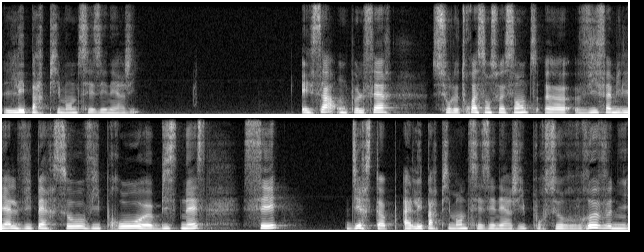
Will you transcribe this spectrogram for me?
l'éparpillement de ses énergies. Et ça, on peut le faire sur le 360, euh, vie familiale, vie perso, vie pro, euh, business c'est dire stop à l'éparpillement de ses énergies pour se revenir,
